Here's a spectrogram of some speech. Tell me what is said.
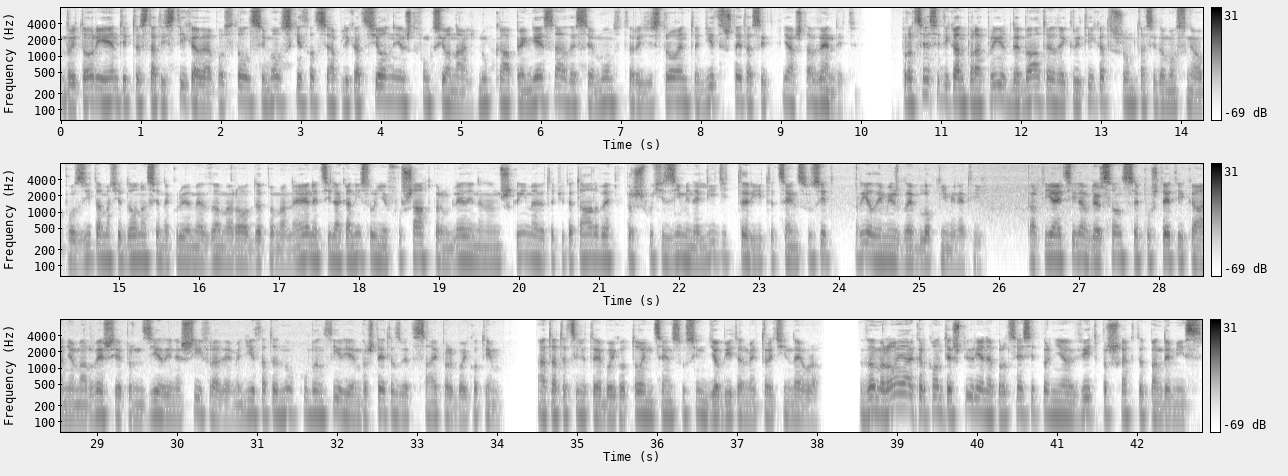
Drejtori i Entit të Statistikave, Apostol Simovski thotë se aplikacioni është funksional, nuk ka pengesa dhe se mund të regjistrohen të gjithë shtetasit jashta vendit. Procesit i kanë paraprirë debate dhe kritika të shumta sidomos nga opozita maqedonase në krye me VMRO-DPMNE-në e cila ka nisur një fushatë për mbledhjen e nënshkrimeve të qytetarëve për shfuqizimin e ligjit të ri të censusit rrjedhimisht dhe bllokimin e tij. Partia e cila vlerëson se pushteti ka një marrëveshje për nxjerrjen e shifrave megjithatë nuk u bën thirrje mbështetësve të saj për bojkotim. Ata të cilët e bojkotojnë censusin gjobiten me treqind euro. VMRO-ja e kërkonte shtyrjen e procesit për një vit për shkak të pandemisë.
